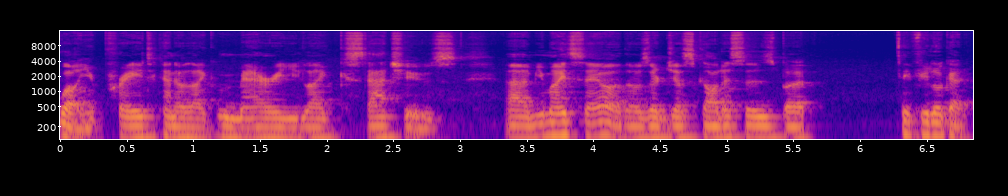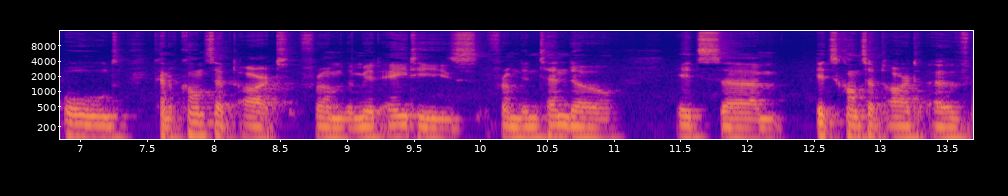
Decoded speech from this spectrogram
well, you pray to kind of like Mary like statues. Um, you might say, oh, those are just goddesses, but if you look at old kind of concept art from the mid '80s from Nintendo, it's um, it's concept art of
